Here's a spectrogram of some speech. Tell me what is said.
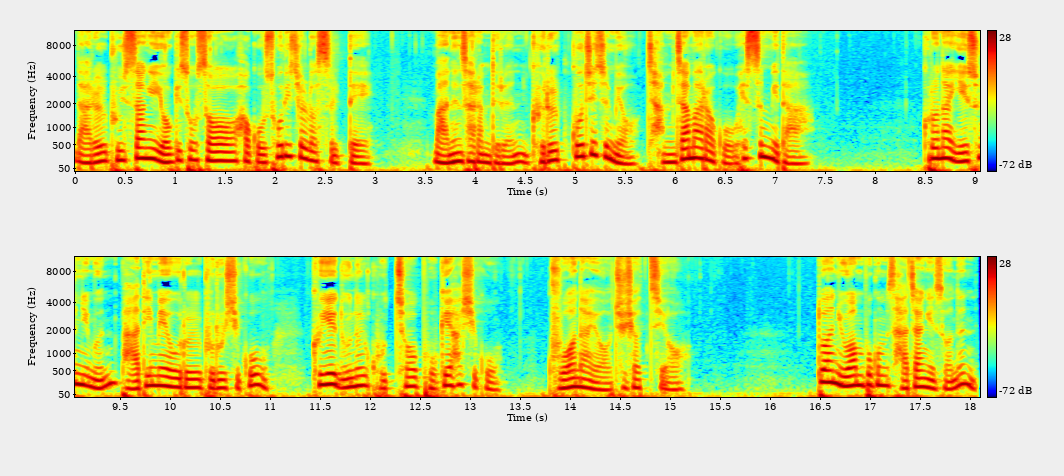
나를 불쌍히 여기소서 하고 소리 질렀을 때 많은 사람들은 그를 꾸짖으며 잠잠하라고 했습니다. 그러나 예수님은 바디메오를 부르시고 그의 눈을 고쳐 보게 하시고 구원하여 주셨지요. 또한 요한복음 4장에서는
